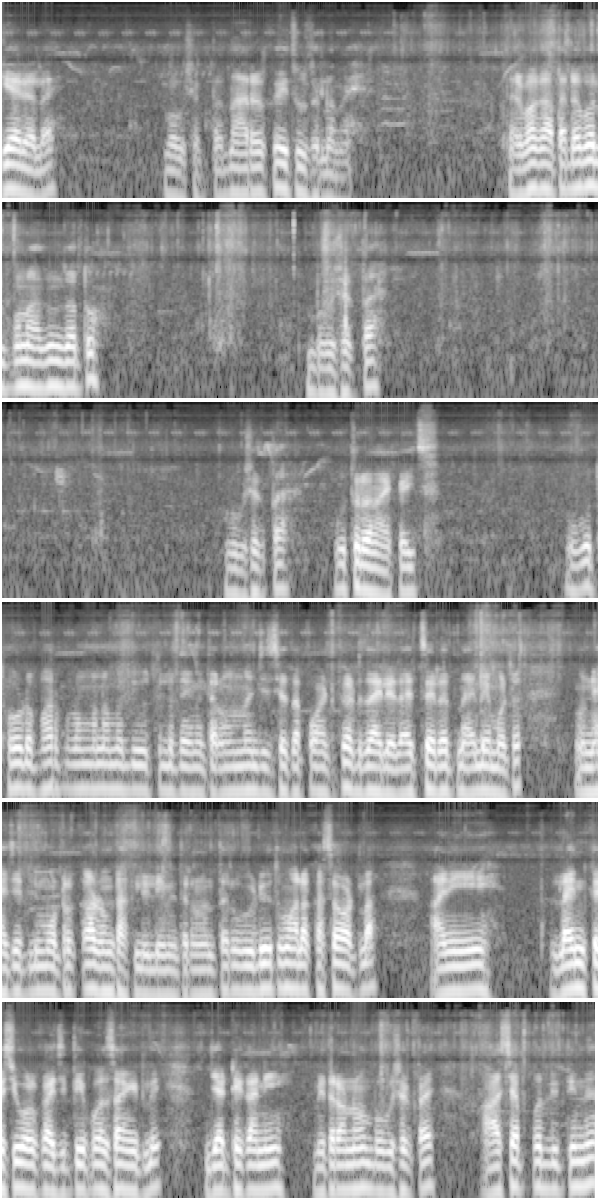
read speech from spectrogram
गेलेला आहे. बघू शकता. नारळ काहीच उचललं नाही. तर बघा आता डबल पुन्हा अजून जातो. बघू शकता. बघू शकता. उचलं नाही काहीच. बघू थोडंफार प्रमाणामध्ये उचलत आहे मित्रांनो. म्हणजे त्याचा पॉईंट कट झालेला आहे. चलत नाही लय मोटर म्हणून ह्याच्यातली मोटर काढून टाकलेली आहे मित्रांनो. तर व्हिडिओ तुम्हाला कसा वाटला? आणि लाईन कशी ओळखायची ते पण सांगितले ज्या ठिकाणी मित्रांनो बघू शकताय अशा पद्धतीनं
